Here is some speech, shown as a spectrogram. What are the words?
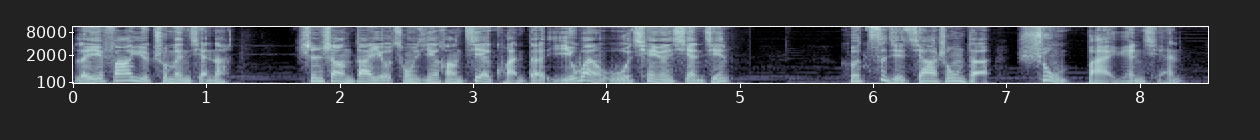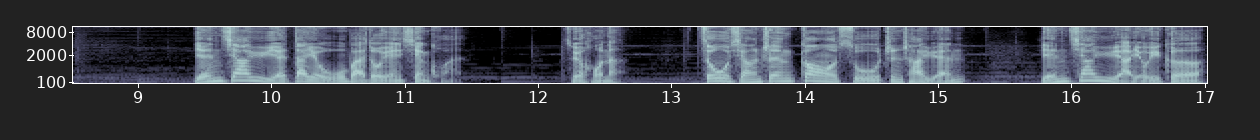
雷发玉出门前呢，身上带有从银行借款的一万五千元现金和自己家中的数百元钱，严家玉也带有五百多元现款。最后呢。邹祥珍告诉侦查员：“严家玉啊，有一个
